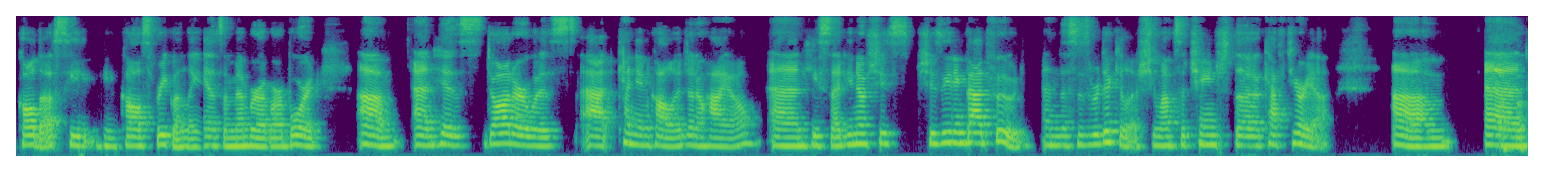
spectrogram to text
called us. He he calls frequently as a member of our board. Um, and his daughter was at Kenyon College in Ohio, and he said, you know, she's she's eating bad food, and this is ridiculous. She wants to change the cafeteria, um, and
